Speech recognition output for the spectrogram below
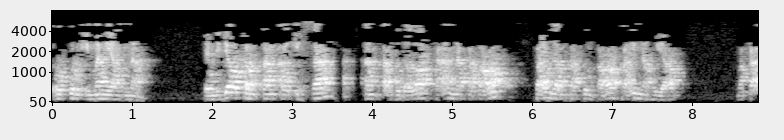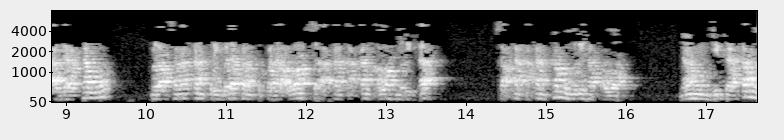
rukun iman yang enam. Dan dijawab tentang al-ihsan, anta'budallah ka'annaka tarah, fa'in lam takun tarah, fa'innahu yarah. Maka agar kamu melaksanakan peribadatan kepada Allah seakan-akan Allah melihat, seakan-akan kamu melihat Allah. Namun jika kamu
